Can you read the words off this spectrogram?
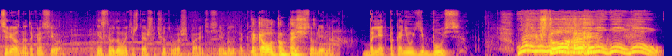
Серьезно, это красиво. Если вы думаете, что я шучу, то вы ошибаетесь. Я буду так Да кого он там тащит? все время. Блять, пока не уебусь. Что? Воу-воу-воу!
